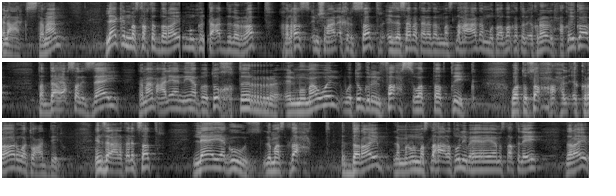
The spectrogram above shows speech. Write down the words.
العكس تمام؟ لكن مصلحة الضرائب ممكن تعدل الربط. خلاص امشي معاه لآخر السطر. إذا ثبت لدى المصلحة عدم مطابقة الإقرار للحقيقه طب ده هيحصل إزاي؟ تمام؟ عليها إن هي بتخطر الممول وتجري الفحص والتدقيق وتصحح الإقرار وتعدله. انزل على ثالث سطر. لا يجوز لمصلحة الضرائب لما نقول مصلحة على طول يبقى هي مصلحة الإيه؟ ضرائب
